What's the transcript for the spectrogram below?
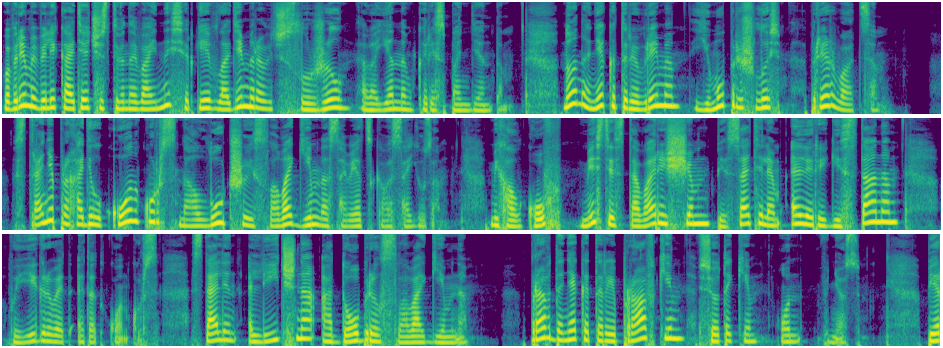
Во время Великой Отечественной войны Сергей Владимирович служил военным корреспондентом, но на некоторое время ему пришлось прерваться – в стране проходил конкурс на лучшие слова гимна Советского Союза. Михалков вместе с товарищем, писателем Эль Регистана, выигрывает этот конкурс. Сталин лично одобрил слова гимна. Правда, некоторые правки все-таки он внес. 1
